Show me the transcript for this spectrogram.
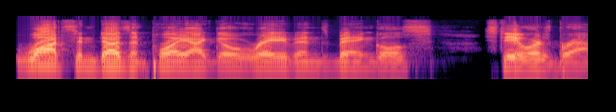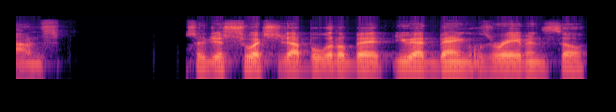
Watson doesn't play, I go Ravens, Bengals, Steelers, Browns. So just switched it up a little bit. You had Bengals, Ravens. So,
